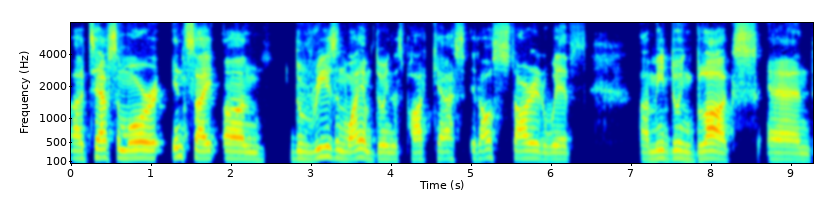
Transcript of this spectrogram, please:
uh, to have some more insight on the reason why I'm doing this podcast. It all started with uh, me doing blogs and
